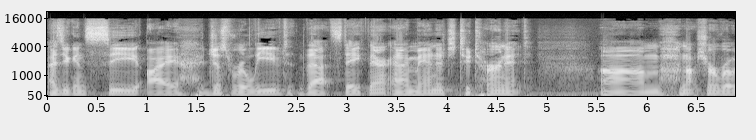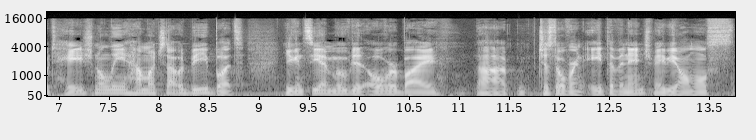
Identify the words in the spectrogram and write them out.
As you can see, I just relieved that stake there and I managed to turn it. Um, I'm not sure rotationally how much that would be, but you can see I moved it over by uh, just over an eighth of an inch, maybe almost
